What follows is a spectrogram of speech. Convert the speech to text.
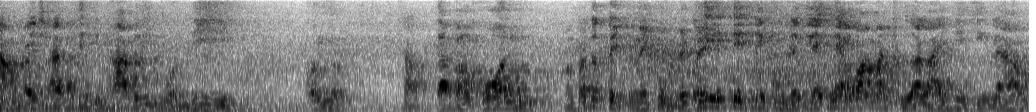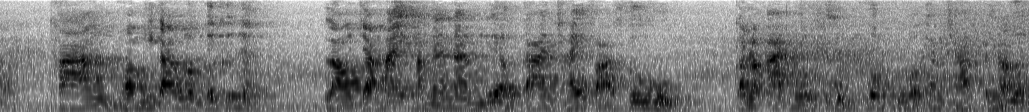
นำไปใช้ประสิทธิภาพประสิทธิผลดี ก็เยอะ ครับ แต่บางคนมันก็จะติดในกลุ่มเล็กที่ติดในกลุ่มเล็ก ๆ เนี่ยว่ามันคืออะไรจริง ๆ แล้ว ทางพอมีการอบรมเกิดขึ้นเนี่ย เราจะให้คำแนะนำเรื่องการใช้ฝาสู้กำลังอัดหัวสูบควบคู่กับแคมชาร์จไปด้วย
